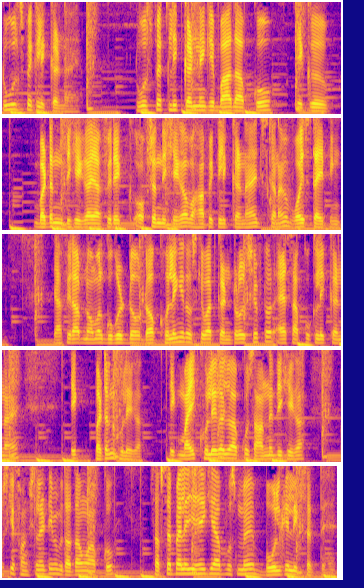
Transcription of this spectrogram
टूल्स पे क्लिक करना है। टूल्स पे क्लिक करने के बाद आपको एक बटन दिखेगा या फिर एक ऑप्शन दिखेगा, वहाँ पे क्लिक करना है, जिसका नाम है वॉइस टाइपिंग। या फिर आप नॉर्मल गूगल डॉक खोलेंगे तो उसके बाद कंट्रोल शिफ्ट और एस आपको क्लिक करना है। एक बटन खुलेगा, एक माइक खुलेगा जो आपको सामने दिखेगा। उसकी फंक्शनलिटी में बताता हूँ आपको। सबसे पहले यह है कि आप उसमें बोल के लिख सकते हैं।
